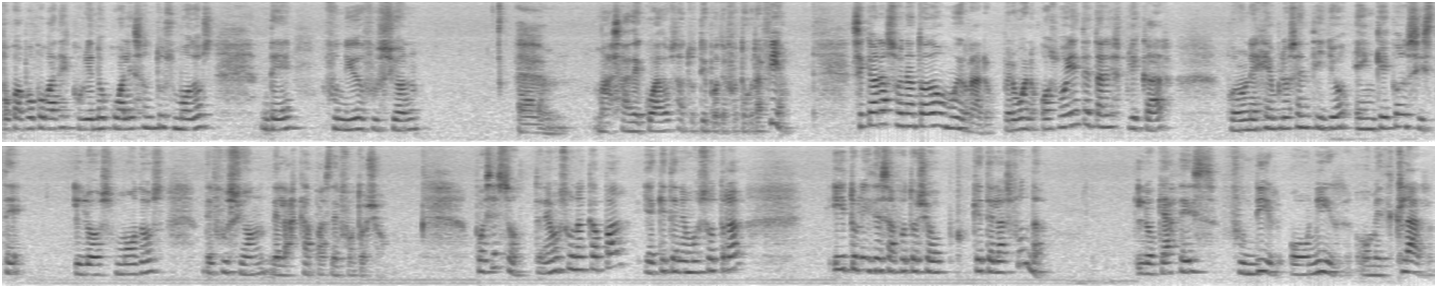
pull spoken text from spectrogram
Poco a poco vas descubriendo cuáles son tus modos de fundido fusión eh, más adecuados a tu tipo de fotografía. Sé que ahora suena todo muy raro, pero bueno, os voy a intentar explicar con un ejemplo sencillo en qué consiste los modos de fusión de las capas de Photoshop. Pues eso, tenemos una capa y aquí tenemos otra y tú le dices a Photoshop que te las funda. Lo que hace es fundir o unir o mezclar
